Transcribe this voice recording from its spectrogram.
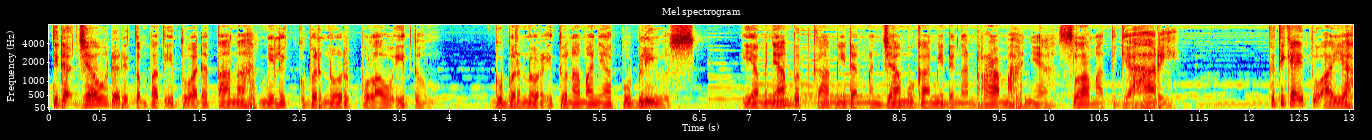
Tidak jauh dari tempat itu ada tanah milik gubernur pulau itu. Gubernur itu namanya Publius. Ia menyambut kami dan menjamu kami dengan ramahnya selama tiga hari. Ketika itu ayah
